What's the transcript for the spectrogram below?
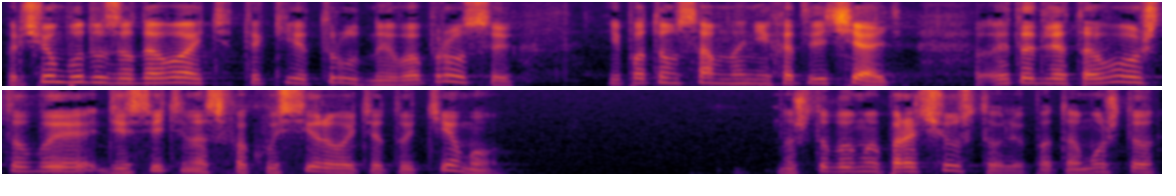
Причем буду задавать такие трудные вопросы и потом сам на них отвечать. Это для того, чтобы действительно сфокусировать эту тему, но чтобы мы прочувствовали, потому что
